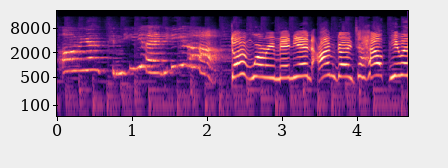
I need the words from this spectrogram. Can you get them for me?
Oh, yes, can hear, hear. Don't worry, minion. I'm going to help you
